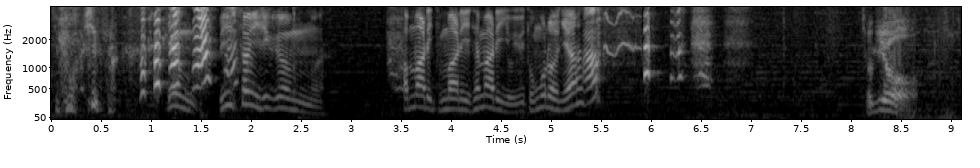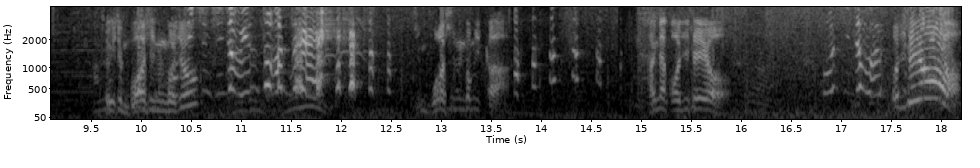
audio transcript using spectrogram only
지금 뭐 하시는 거? 지금 윈스턴이 지금 한 마리, 두 마리, 세 마리 여기 동물원이야? 저기요. 저기 지금 뭐 하시는 거죠? 미친 진짜 윈스터 같아. 지금 뭐 하시는 겁니까? 당장 꺼지세요. 어 진짜 뭐 꺼지세요!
